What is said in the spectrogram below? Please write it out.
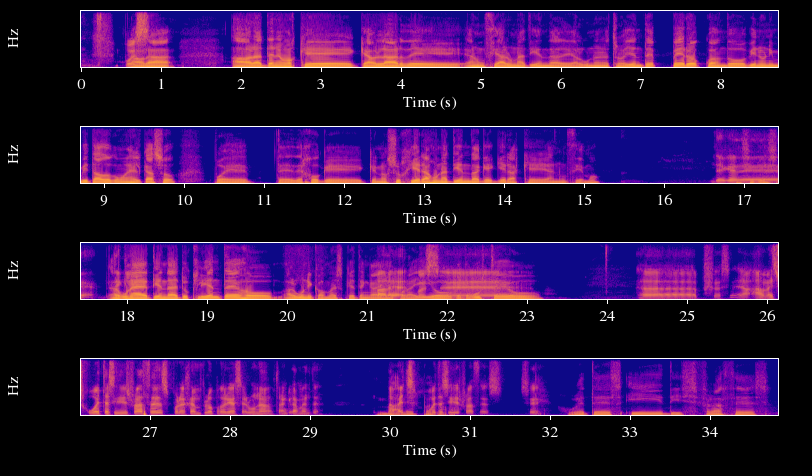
pues, Ahora Ahora tenemos que, que, hablar de anunciar una tienda de alguno de nuestros oyentes, pero cuando viene un invitado, como es el caso, pues te dejo que, que nos sugieras una tienda que quieras que anunciemos. ¿De qué? De, ¿Alguna de tienda de tus clientes o algún e-commerce que tengas vale, por ahí pues, o que te guste? O... Uh, pues, Amex juguetes y disfraces, por ejemplo, podría ser una, tranquilamente. Vale, pues juguetes y disfraces. Sí. Juguetes y disfraces.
